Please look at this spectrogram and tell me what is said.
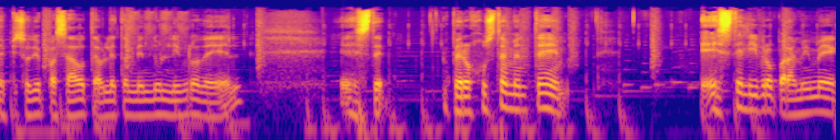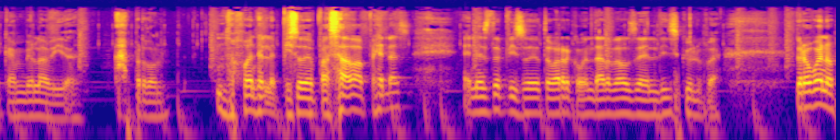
episodio pasado te hablé también de un libro de él. Este, pero justamente este libro para mí me cambió la vida. Ah, perdón. No fue en el episodio pasado apenas. En este episodio te voy a recomendar dos de él, disculpa. Pero bueno,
